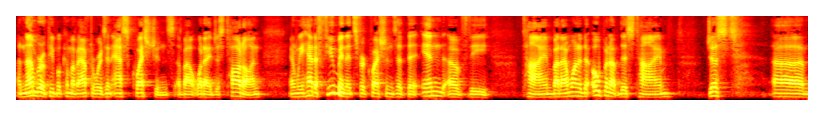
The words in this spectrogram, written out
a number of people come up afterwards and ask questions about what I just taught on. And we had a few minutes for questions at the end of the time, but I wanted to open up this time just uh,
